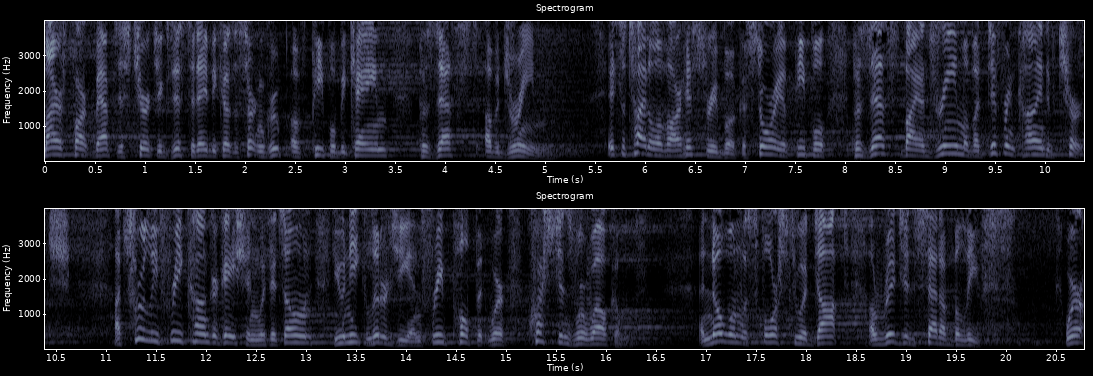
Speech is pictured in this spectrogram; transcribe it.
Myers Park Baptist Church exists today because a certain group of people became possessed of a dream. It's the title of our history book, a story of people possessed by a dream of a different kind of church, a truly free congregation with its own unique liturgy and free pulpit where questions were welcomed, and no one was forced to adopt a rigid set of beliefs, where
